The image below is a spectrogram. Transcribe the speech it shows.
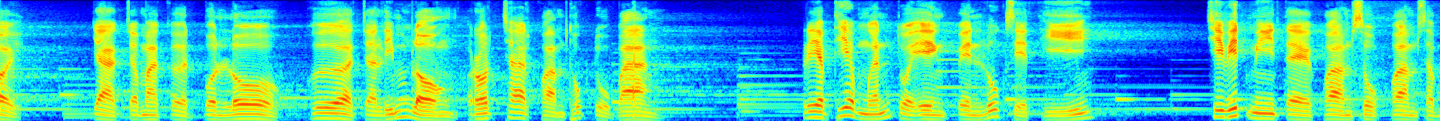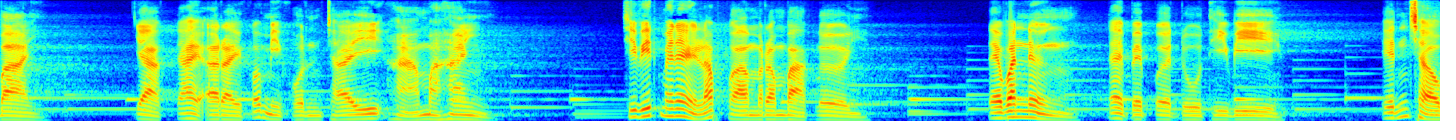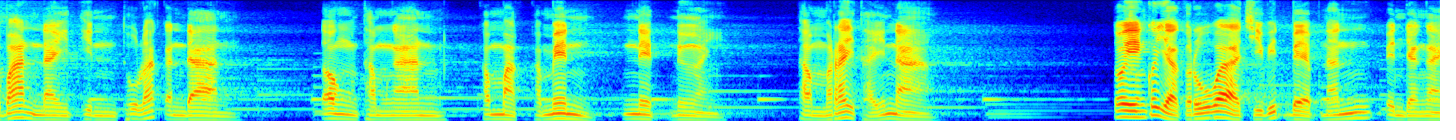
อยากจะมาเกิดบนโลก เพื่อจะลิ้มลองรสชาติความทุกข์ดูบ้าง เปรียบเทียบเหมือนตัวเองเป็นลูกเศรษฐี ชีวิตมีแต่ความสุขความสบาย อยากได้อะไรก็มีคนใช้หามาให้ ชีวิตไม่ได้รับความลำบากเลย แต่วันหนึ่งได้ไปเปิดดูทีวี เห็นชาวบ้านในถิ่นทุรกันดารต้องทำงานขมักขม้นเหน็ดเหนื่อยทำไร่ไถนา ตัวเองก็อยากรู้ว่าชีวิตแบบนั้นเป็นยังไง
